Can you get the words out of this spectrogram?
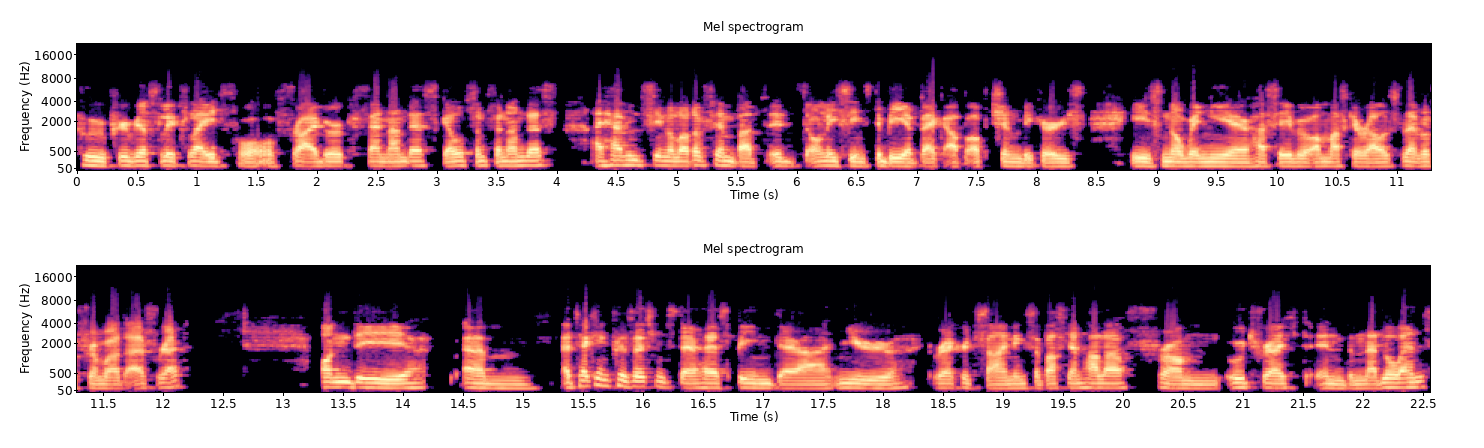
who previously played for Freiburg, Fernandes, Gelson Fernandes. I haven't seen a lot of him, but it only seems to be a backup option because he's nowhere near Hasebe or Mascarell's level from what I've read. On the um, attacking positions, there has been their new record signing Sebastian Haller from Utrecht in the Netherlands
